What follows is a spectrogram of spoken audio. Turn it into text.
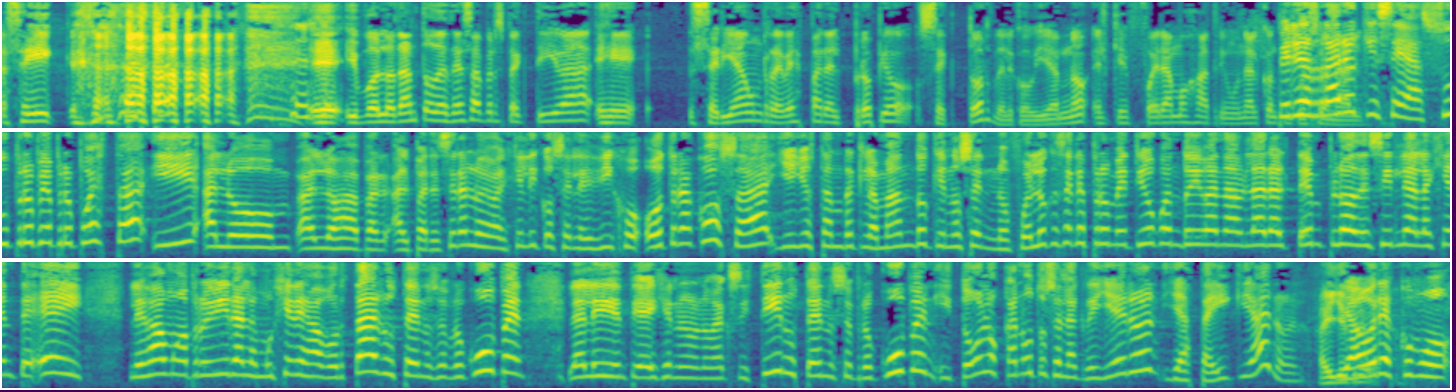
Sí. Eh, y por lo tanto, desde esa perspectiva, eh, sería un revés para el propio sector del gobierno el que fuéramos a tribunal Pero constitucional. es raro que sea su propia propuesta y a lo- a los, al parecer a los evangélicos se les dijo otra cosa y ellos están reclamando que no se, no fue lo que se les prometió cuando iban a hablar al templo a decirle a la gente, hey, les vamos a prohibir a las mujeres abortar, ustedes no se preocupen, la ley de identidad de género no va a existir, ustedes no se preocupen y todos los canutos se la creyeron y hasta ahí quedaron. Ahí y creo- ahora es como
